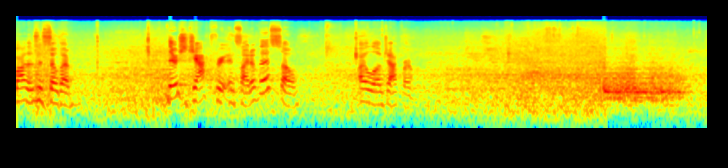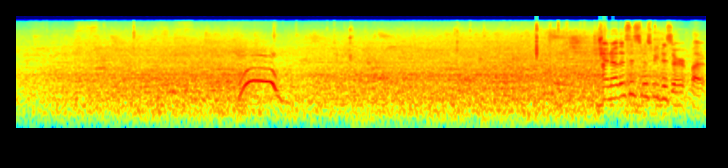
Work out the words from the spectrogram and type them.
Wow, this is so good. There's jackfruit inside of this, so I love jackfruit. I know this is supposed to be dessert, but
